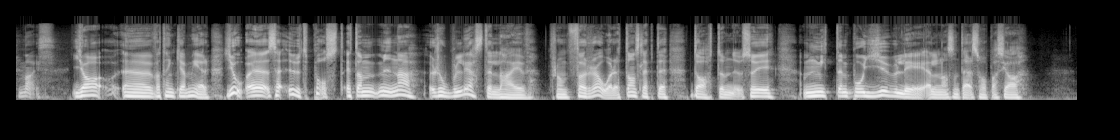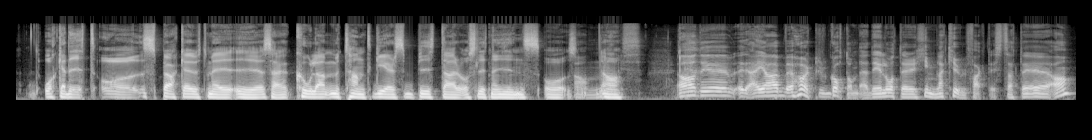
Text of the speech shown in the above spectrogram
Nice. Ja, eh, vad tänker jag mer? Jo, eh, så Utpost, ett av mina roligaste live från förra året, de släppte datum nu. Så i mitten på juli eller något sånt där så hoppas jag åka dit och spöka ut mig i så här coola mutant gears bitar och slitna jeans och Ja, nice. ja. Ja, det, jag har hört gott om det. Det låter himla kul faktiskt. Så att det, ja,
